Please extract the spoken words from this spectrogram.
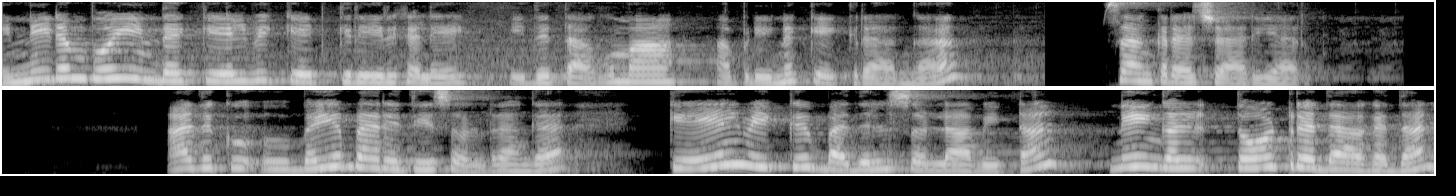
என்னிடம் போய் இந்த கேள்வி கேட்கிறீர்களே இது தகுமா அப்படின்னு கேட்குறாங்க சங்கராச்சாரியார். அதுக்கு உபயபாரதி சொல்கிறாங்க கேள்விக்கு பதில் சொல்லாவிட்டால் நீங்கள் தோற்றதாக தான்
